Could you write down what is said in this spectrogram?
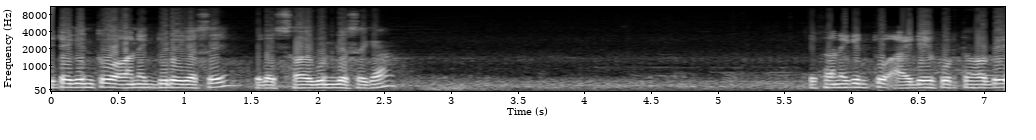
এটা কিন্তু অনেক দূরে গেছে, প্রায় ছয় গুণ গেছে গা। এখানে কিন্তু আইডিয়া করতে হবে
